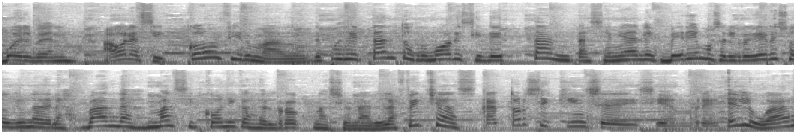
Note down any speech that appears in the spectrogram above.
Vuelven, ahora sí, confirmado. Después de tantos rumores y de tantas señales, veremos el regreso de una de las bandas más icónicas del rock nacional. Las fechas, 14 y 15 de diciembre. El lugar,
